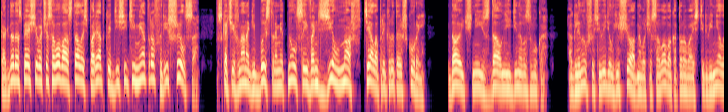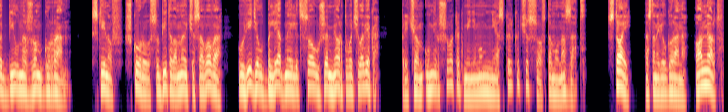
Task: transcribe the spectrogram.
Когда до спящего часового осталось порядка десяти метров, решился. Вскочив на ноги, быстро метнулся и вонзил нож в тело, прикрытое шкурой. Дойч не издал ни единого звука. Оглянувшись, увидел еще одного часового, которого остервенело бил ножом Гуран. Скинув шкуру с убитого мной часового, увидел бледное лицо уже мертвого человека, причем умершего как минимум несколько часов тому назад. «Стой!» Остановил Гурана. «Он мертв».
